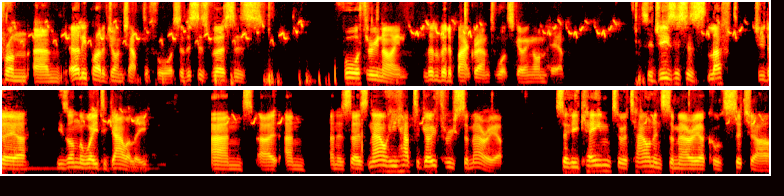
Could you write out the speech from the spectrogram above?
from um, early part of John chapter 4. So this is verses 4 through 9, a little bit of background to what's going on here. So Jesus has left Judea, he's on the way to Galilee, and, uh, and, and it says, Now he had to go through Samaria. So he came to a town in Samaria called Sychar,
